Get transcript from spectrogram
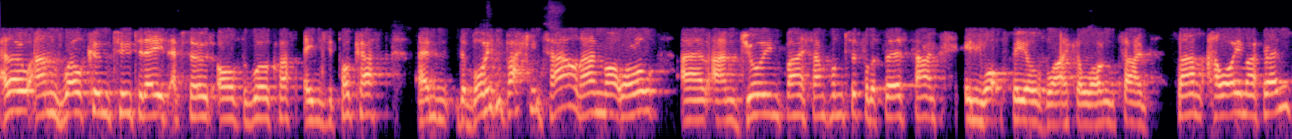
Hello and welcome to today's episode of the World Class Agency Podcast. Um, the boys are back in town. I'm Mark Worrell. Um, I'm joined by Sam Hunter for the first time in what feels like a long time. Sam, how are you, my friend?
